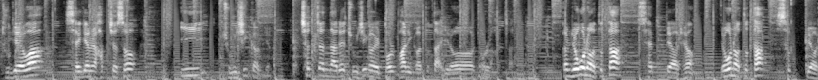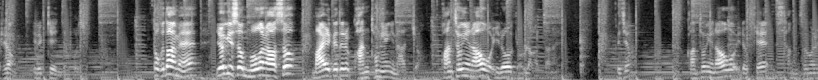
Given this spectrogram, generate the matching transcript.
두 개와 세 개를 합쳐서 이 중심 가격 첫째 날에 중심 가격 돌파하니까 어떻다 이렇게 올라갔잖아요. 그럼 요거는 어떻다? 샛별형. 요거는 어떻다? 석별형. 이렇게 이제 보죠. 또 그 다음에 여기서 뭐가 나왔어? 말 그대로 관통형이 나왔죠. 관통이 나오고 이렇게 올라갔잖아요. 그죠? 관통이 나오고 이렇게 상승을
